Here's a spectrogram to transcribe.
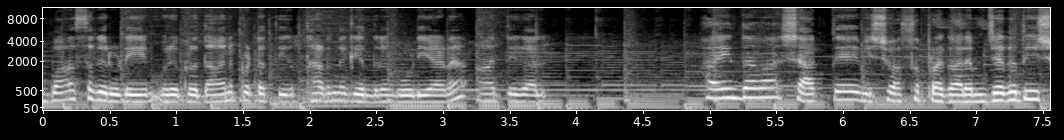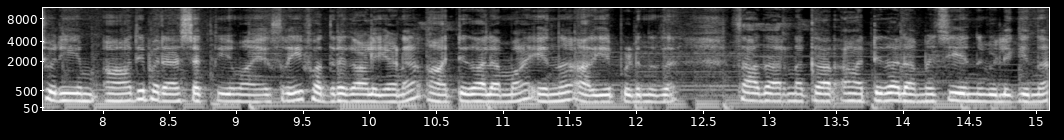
ഉപാസകരുടെയും ഒരു പ്രധാനപ്പെട്ട തീർത്ഥാടന കേന്ദ്രം കൂടിയാണ് ആറ്റുകാൽ. ഹൈന്ദവ ശാക്തേയ വിശ്വാസപ്രകാരം ജഗതീശ്വരിയും ആദിപരാശക്തിയുമായ ശ്രീ ഭദ്രകാളിയാണ് ആറ്റുകാലമ്മ എന്ന് അറിയപ്പെടുന്നത്. സാധാരണക്കാർ ആറ്റുകാലമ്മച്ചി എന്ന് വിളിക്കുന്ന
